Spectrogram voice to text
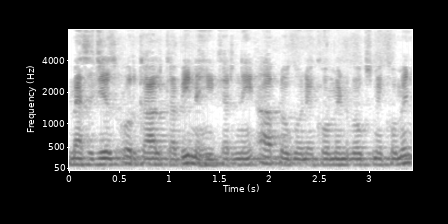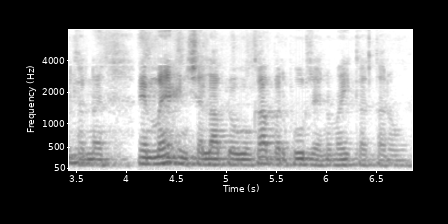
میسیجز اور کال کبھی نہیں کرنی آپ لوگوں نے کومنٹ باکس میں کومنٹ کرنا ہے۔ میں انشاءاللہ آپ لوگوں کا بھرپور رہنمائی کرتا رہوں۔ گا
